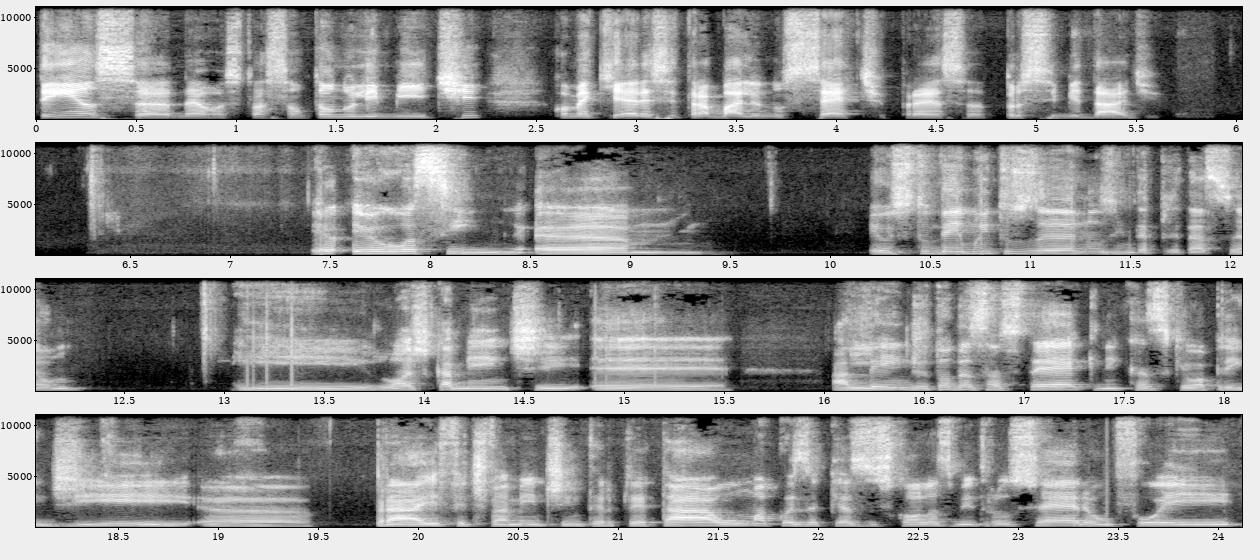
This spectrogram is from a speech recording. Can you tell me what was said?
tensa, né, uma situação tão no limite, como é que era esse trabalho no set para essa proximidade? Eu, eu assim, um, eu estudei muitos anos interpretação e, logicamente, é, além de todas essas técnicas que eu aprendi uh, para efetivamente interpretar, uma coisa que as escolas me trouxeram foi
